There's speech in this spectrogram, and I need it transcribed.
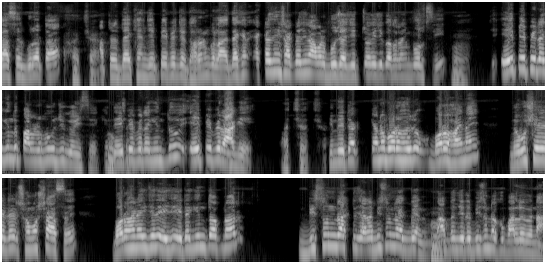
গাছের গোড়াটা। আচ্ছা। আপনি দেখেন যে পেঁপে যে ধরনগুলা দেখেন একটা জিনিস একটা জিনিস আবার বোঝাই যে একটু আগে যে কথাটা আমি বলছি যে এই পেঁপেটা কিন্তু পালার উপযোগী হয়েছে কিন্তু এই। পেঁপেটা কিন্তু এই পেঁপের আগে আচ্ছা আচ্ছা। কিন্তু এটা কেন বড় হইল বড় হয় নাই? অবশ্যই এটার সমস্যা আছে। বড় হয় নাই যে এই যে এটা কিন্তু আপনার বিছুন রাখতে যারা বিছুন রাখবেন। ভাববেন যে এটা বিছুনটা খুব ভালো হবে না।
